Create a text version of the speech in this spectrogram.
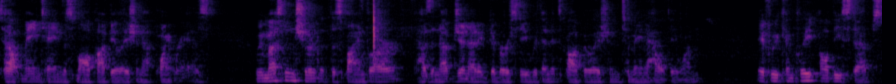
to help maintain the small population at Point Reyes. We must ensure that the spine flower has enough genetic diversity within its population to maintain a healthy one. If we complete all these steps,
